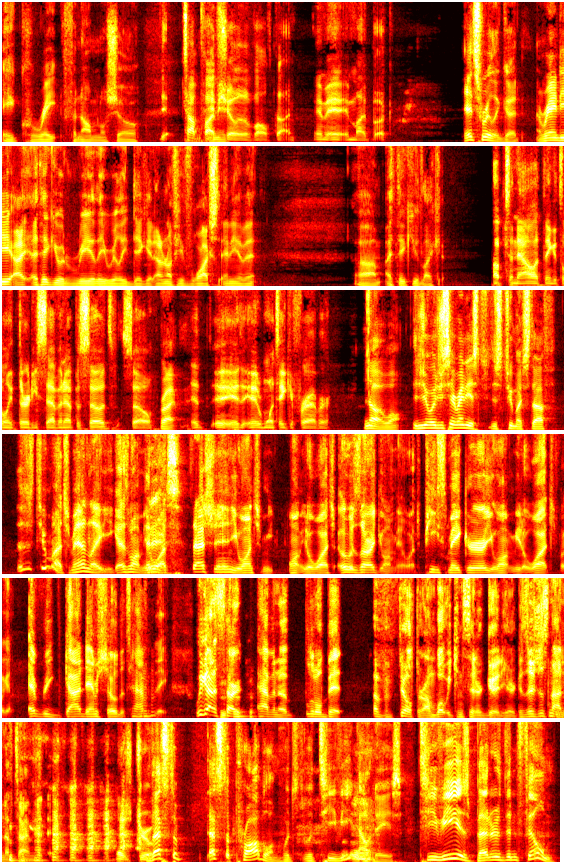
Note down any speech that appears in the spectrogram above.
a great, phenomenal show. Yeah, top Um, five and it- show of all time in, in, my book. It's really good. Randy, I, I think you would really, really dig it. I don't know if you've watched any of it. Um, I think you'd like it. Up to now, I think it's only 37 episodes, so Right. it it, it won't take you forever. No, it won't. Did you? What did you say, Randy? It's just too much stuff. This is too much, man. Like you guys want me It to watch is. Session, you want me want me to watch Ozark, you want me to watch Peacemaker, you want me to watch fucking every goddamn show that's mm-hmm. happening. We got to start having a little bit of a filter on what we consider good here because there's just not enough time. That's true. Well, that's the that's the problem with with TV mm-hmm. nowadays. TV is better than film.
